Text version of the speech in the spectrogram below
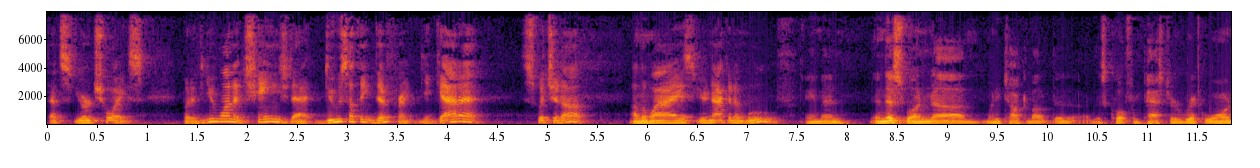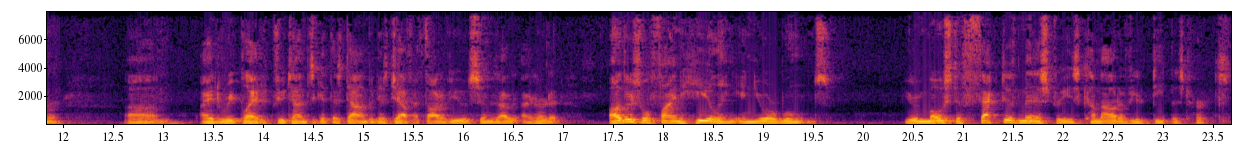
That's your choice. But if you want to change that, do something different. You gotta switch it up. Otherwise, you're not going to move. Amen. And this one, um, when he talked about the, this quote from Pastor Rick Warren, um, I had to replay it a few times to get this down because Jeff, I thought of you as soon as I, I heard it. Others will find healing in your wounds. Your most effective ministries come out of your deepest hurts.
